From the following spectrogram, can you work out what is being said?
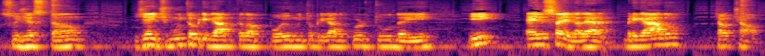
sugestão. Gente, muito obrigado pelo apoio, muito obrigado por tudo aí. E é isso aí, galera. Obrigado. Tchau, tchau.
